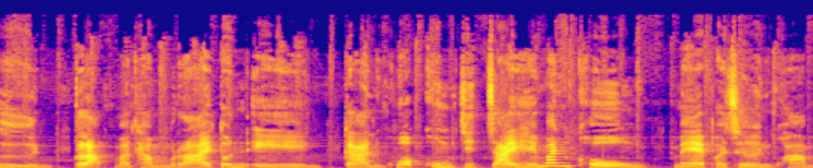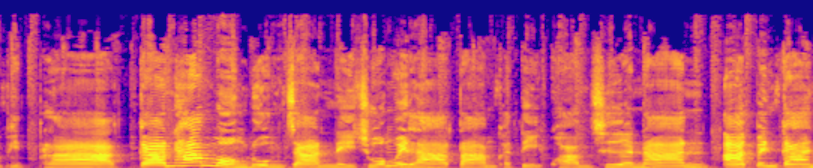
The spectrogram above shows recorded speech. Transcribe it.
อื่น กลับมาทำร้ายตนเอง การควบคุมจิตใจให้มั่นคง แม้เผชิญความผิดพลาด การห้ามมองดวงจันทร์ในช่วงเวลาตามคติความเชื่อนั้น อาจเป็นการ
